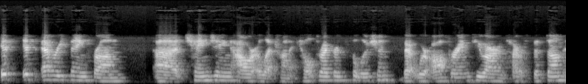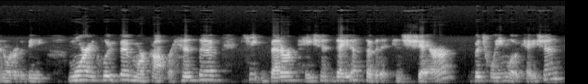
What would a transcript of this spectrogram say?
it's it's everything from uh, changing our electronic health record solution that we're offering to our entire system in order to be more inclusive, more comprehensive, keep better patient data so that it can share between locations.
